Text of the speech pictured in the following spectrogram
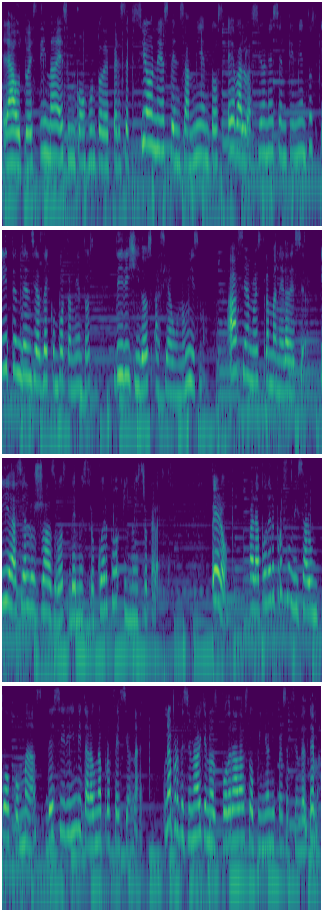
La autoestima es un conjunto de percepciones, pensamientos, evaluaciones, sentimientos y tendencias de comportamientos dirigidos hacia uno mismo, hacia nuestra manera de ser y hacia los rasgos de nuestro cuerpo y nuestro carácter. Pero, para poder profundizar un poco más, decidí invitar a una profesional, una profesional que nos podrá dar su opinión y percepción del tema.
